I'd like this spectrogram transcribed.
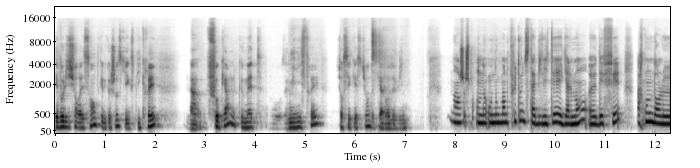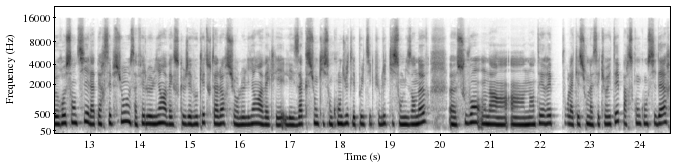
évolutions récentes quelque chose qui expliquerait la focale que mettent vos administrés sur ces questions de cadre de vie? Non, on, augmente plutôt une stabilité également euh, des faits. Par contre, dans le ressenti et la perception, ça fait le lien avec ce que j'évoquais tout à l'heure sur le lien avec les, actions qui sont conduites, les politiques publiques qui sont mises en œuvre. Euh, souvent, on a un, intérêt pour la question de la sécurité parce qu'on considère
